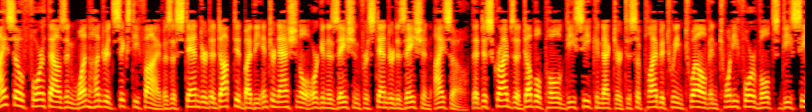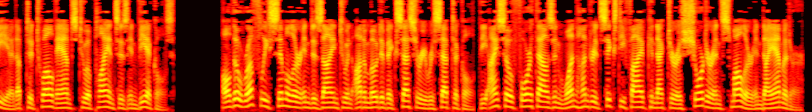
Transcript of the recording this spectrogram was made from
ISO 4165 is a standard adopted by the International Organization for Standardization (ISO) that describes a double-pole DC connector to supply between 12 and 24 volts DC at up to 12 amps to appliances in vehicles. Although roughly similar in design to an automotive accessory receptacle, the ISO 4165 connector is shorter and smaller in diameter.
